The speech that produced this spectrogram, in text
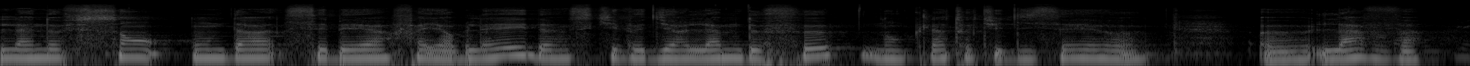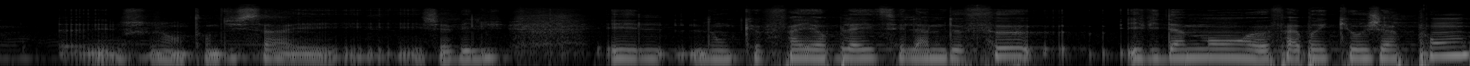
la 900 Honda CBR Fireblade, ce qui veut dire lame de feu. Donc là, toi, tu disais euh, euh, lave. Euh, j'ai entendu ça et, j'avais lu. Et donc Fireblade, c'est lame de feu, évidemment fabriquée au Japon,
